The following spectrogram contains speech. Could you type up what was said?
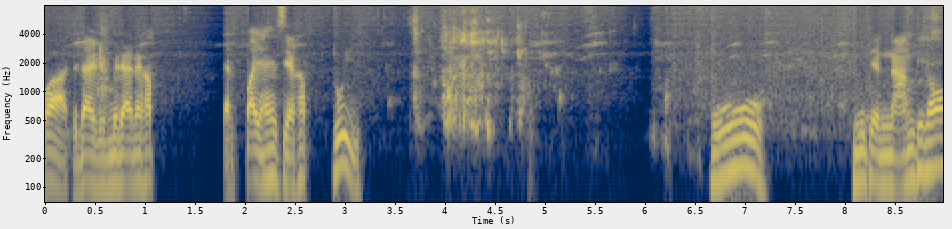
ว่าจะได้หรือไม่ได้นะครับจัดไปอย่าให้เสียครับลุยโอ้มีแต่น้ำพี่น้อง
